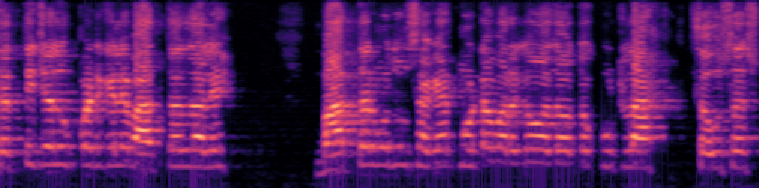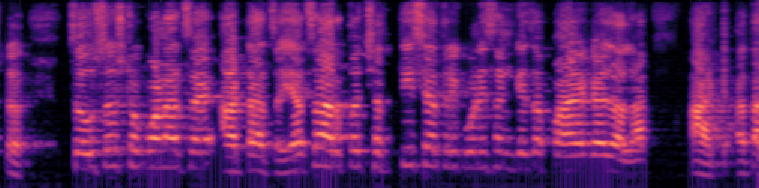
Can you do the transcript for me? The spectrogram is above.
छत्तीसच्या दुप्पट गेले बहात्तर झाले. बहात्तर मधून सगळ्यात मोठा वर्ग वजा होतो कुठला? चौसष्ट. चौसष्ट कोणाचा आहे? आठाचा याचा अर्थ छत्तीस या त्रिकोणी संख्येचा पाया काय झाला? आठ. आता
